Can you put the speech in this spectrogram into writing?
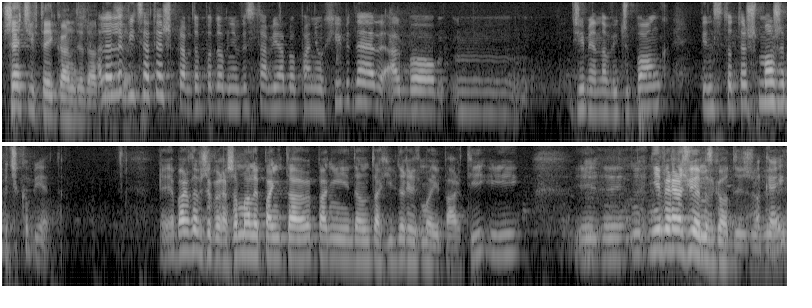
przeciw tej kandydaturze. Ale Lewica też prawdopodobnie wystawi albo panią Hibner, albo mm, Dziemianowicz-Bąk, więc to też może być kobieta. Ja bardzo przepraszam, ale pani, ta, pani Danuta Hibner jest w mojej partii i i, y, nie- wyraziłem zgody, żeby Okej.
